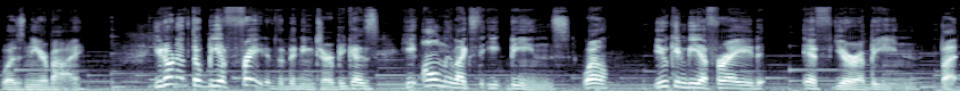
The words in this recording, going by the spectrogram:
was nearby. You don't have to be afraid of the Boniter because he only likes to eat beans. Well, you can be afraid if you're a bean but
